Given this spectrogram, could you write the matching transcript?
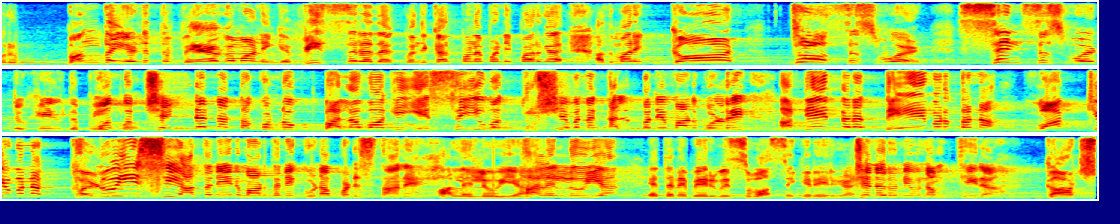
ஒரு பந்தை எடுத்து வேகமா நீங்க வீசுறத கொஞ்சம் கற்பனை பண்ணி பாருங்க அது மாதிரி God throws his word sends his word to heal the ಒಂದು people ಚೆಂಡನ್ನ ತಕೊಂಡು ಬಲವಾಗಿ ಎಸೆಯುವ ದೃಶ್ಯವನ್ನ ಕಲ್ಪನೆ ಮಾಡ್ಕೊಳ್ರಿ ಅದೇ ತರ ದೇವರು ತನ್ನ ವಾಕ್ಯವನ್ನ ಕಳುಹಿಸಿ ಆತನ ಏನ್ ಮಾಡ್ತಾನೆ ಗುಣಪಡಿಸ್ತಾನೆ hallelujah ಹಾಲೆಲೂಯ எத்தனை பேர் விசுவாசிக்கிறீர்கள் ಜನರು ನೀವು ನಂಬ್ತೀರಾ God's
